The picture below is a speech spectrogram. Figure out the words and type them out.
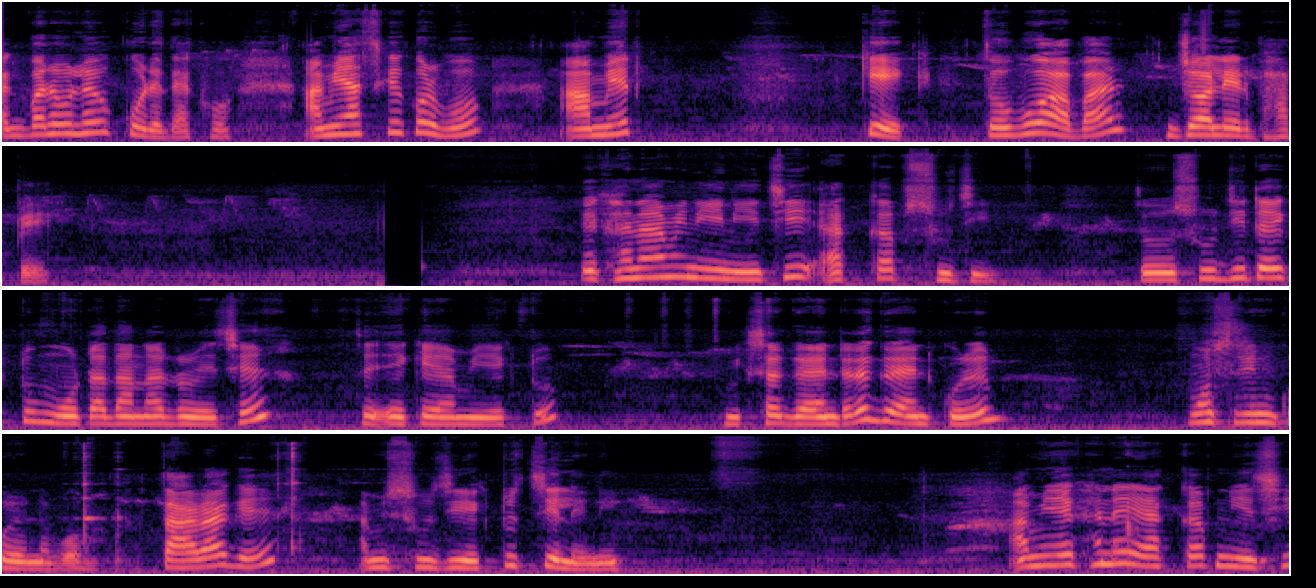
একবার হলেও করে দেখো। আমি আজকে করব আমের কেক তবুও আবার জলের ভাপে। এখানে আমি নিয়ে নিয়েছি এক কাপ সুজি। তো সুজিটা একটু মোটা দানার রয়েছে, তো একে আমি একটু মিক্সার গ্রাইন্ডারে গ্রাইন্ড করে মসৃণ করে নেব। তার আগে আমি সুজি একটু চেলে নিই। আমি এখানে এক কাপ নিয়েছি,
